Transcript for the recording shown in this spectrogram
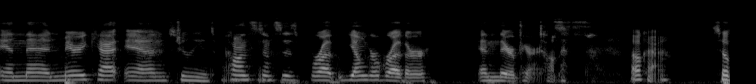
and then Mary Cat and Julian's wife, yeah. Constance's bro- younger brother and their parents. Thomas. Okay. So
